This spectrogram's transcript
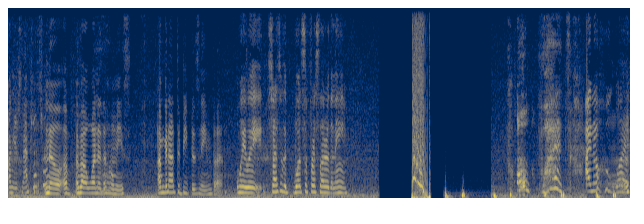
On your Snapchat story? No, ab- about one of the oh. homies. I'm gonna have to beep his name, but Wait, wait. Starts with the, what's the first letter of the name? Oh, what? I know who. What?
